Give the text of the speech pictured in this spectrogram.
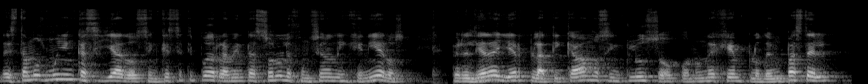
estamos muy encasillados en que este tipo de herramientas solo le funcionan a ingenieros, pero el día de ayer platicábamos incluso con un ejemplo de un pastel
